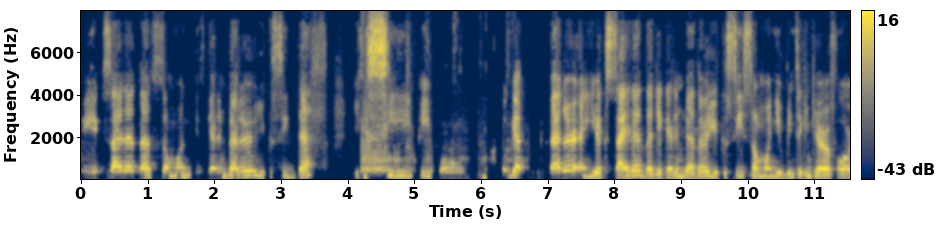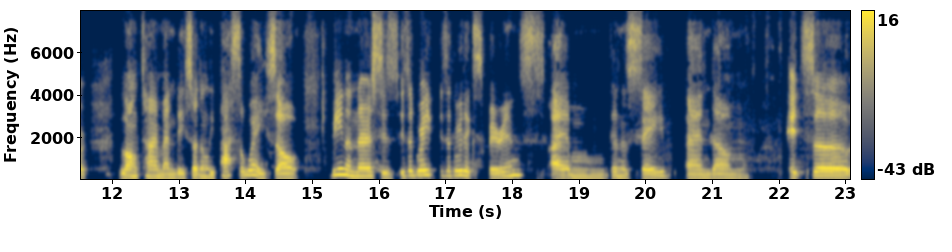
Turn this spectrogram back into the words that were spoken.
be excited that someone is getting better. You could see death. You could see people who get better and you're excited that you're getting better. You could see someone you've been taking care of for a long time and they suddenly pass away. So being a nurse is, is a great is a great experience, I'm gonna say. And um it's a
